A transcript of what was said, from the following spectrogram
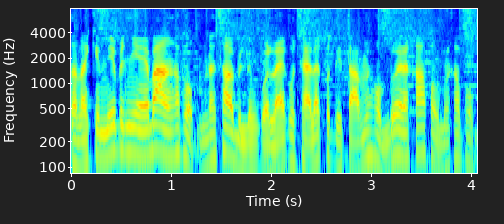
สำหรับคลิปนี้เป็นยังไงบ้างครับผม ถ้าชอบอย่าลืมกดไลค์ กดแชร์ และกดติดตามให้ผมด้วยนะครับผมนะครับผม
